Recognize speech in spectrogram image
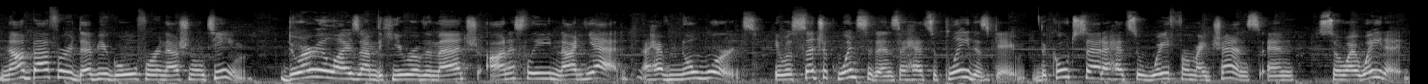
Not bad for a debut goal for a national team. Do I realize I'm the hero of the match? Honestly, not yet. I have no words. It was such a coincidence I had to play this game. The coach said I had to wait for my chance, and so I waited.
